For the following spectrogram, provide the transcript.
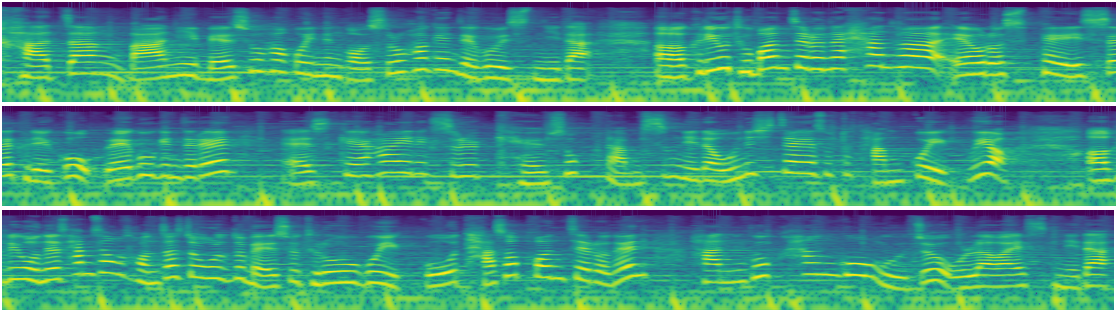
가장 많이 매수하고 있는 것으로 확인되고 있습니다. 어, 그리고 두 번째로는 한화 에어로스페이스 그리고 외국인들은 SK 하이닉스를 계속 담습니다. 오늘 시장에서 또 담고 있고요. 어, 그리고 오늘 삼성전자 쪽으로도 매수 들어오고 있고 다섯 번째로는 한국 항공 우주 올라와 있습니다.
